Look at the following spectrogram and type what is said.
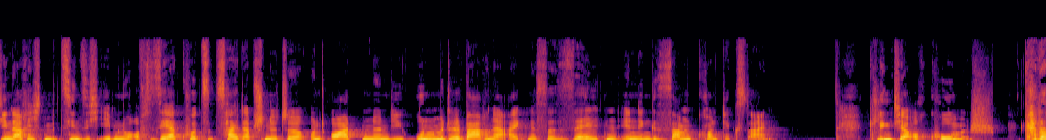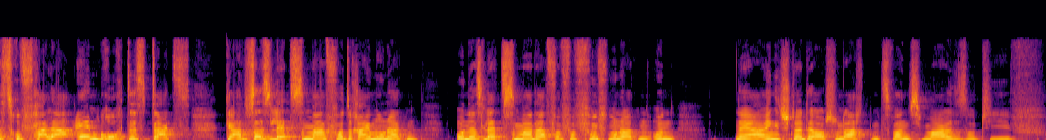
Die Nachrichten beziehen sich eben nur auf sehr kurze Zeitabschnitte und ordnen die unmittelbaren Ereignisse selten in den Gesamtkontext ein. Klingt ja auch komisch. Katastrophaler Einbruch des DAX gab's das letzte Mal vor drei Monaten und das letzte Mal dafür vor fünf Monaten und naja, eigentlich stand er auch schon 28 Mal so tief.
